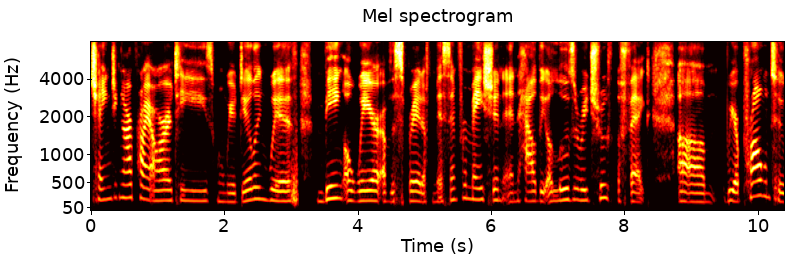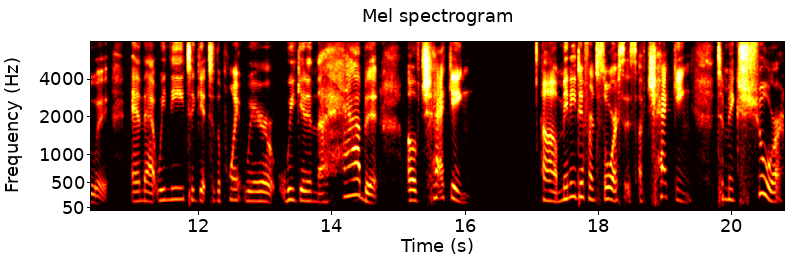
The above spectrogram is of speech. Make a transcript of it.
changing our priorities, when we're dealing with being aware of the spread of misinformation and how the illusory truth effect, um, we are prone to it, and that we need to get to the point where we get in the habit of checking uh, many different sources of checking to make sure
